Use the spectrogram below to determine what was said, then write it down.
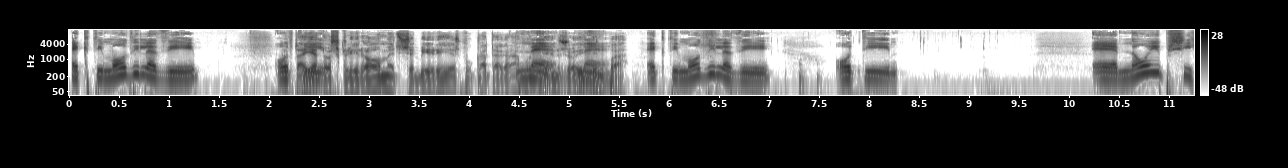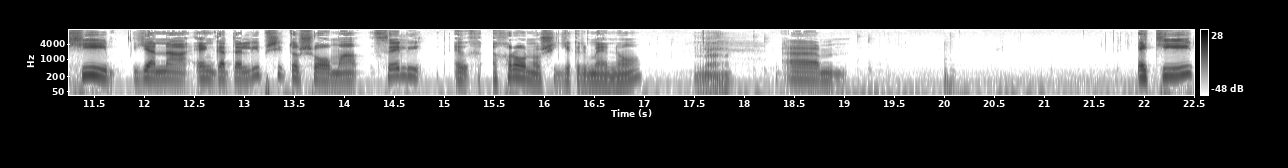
Εκτιμώ δηλαδή Αυτά ότι... για το σκληρό με τις εμπειρίες που καταγράφονται εν ζωή ναι. κλπ. Εκτιμώ δηλαδή ότι ενώ η ψυχή για να εγκαταλείψει το σώμα θέλει ε, χρόνο συγκεκριμένο Ναι. αμ, εκεί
